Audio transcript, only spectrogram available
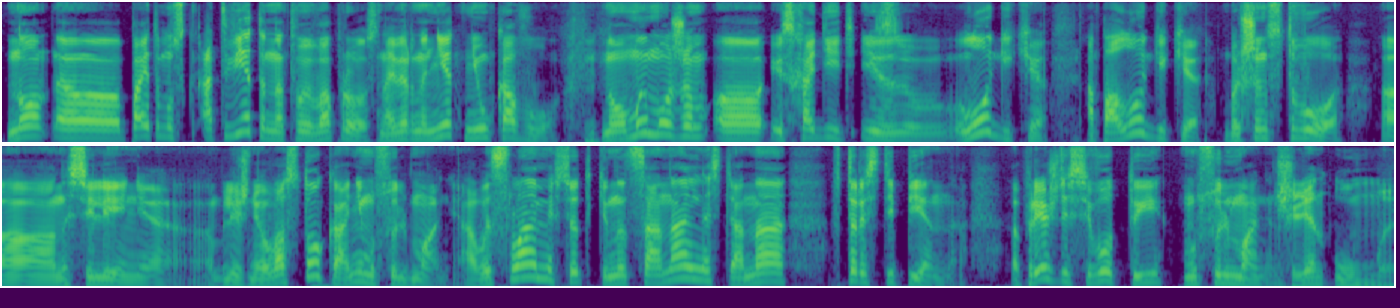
Но э, поэтому ответа на твой вопрос, наверное, нет ни у кого. Но мы можем э, исходить из логики, а по логике большинство э, населения Ближнего Востока, они мусульмане. А в исламе все-таки национальность, она второстепенна. Прежде всего, ты мусульманин. Член уммы.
